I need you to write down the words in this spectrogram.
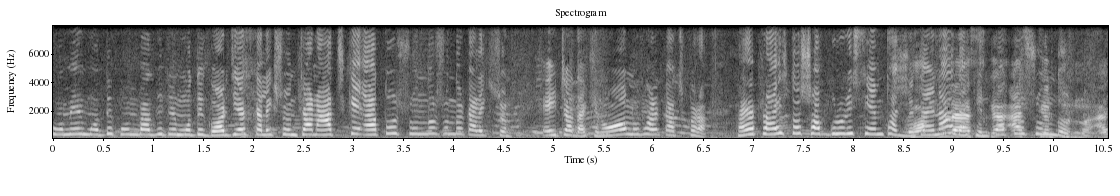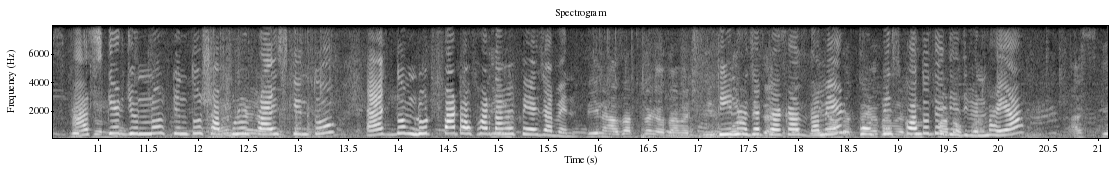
কমের মধ্যে কম বাজেটের মধ্যে গর্জিয়াস কালেকশন চান। আজকে এত সুন্দর সুন্দর কালেকশন এইটা দেখেন অল ওভার কাজ করা। ভাইয়া প্রাইস তো সবগুলোরই সেম থাকবে তাই না? দেখেন কত সুন্দর। আজকের জন্য। কিন্তু সবগুলোর প্রাইস কিন্তু একদম লুটপাট অফার দামে পেয়ে যাবেন। 3000 টাকা দামের তিন হাজার টাকা দামের 3000 ফোর টাকা পিস কততে দিয়ে দিবেন ভাইয়া? আজকে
